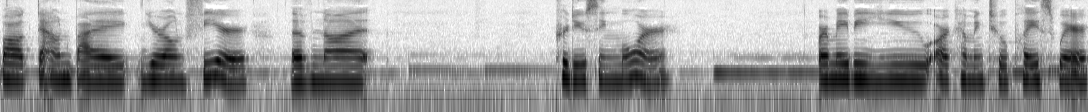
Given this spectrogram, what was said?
bogged down by your own fear of not producing more? Or maybe you are coming to a place where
